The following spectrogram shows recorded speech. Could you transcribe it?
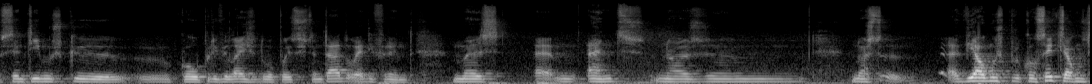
sentimos que com o privilégio do apoio sustentado é diferente. Mas antes nós, nós havia alguns preconceitos e alguns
